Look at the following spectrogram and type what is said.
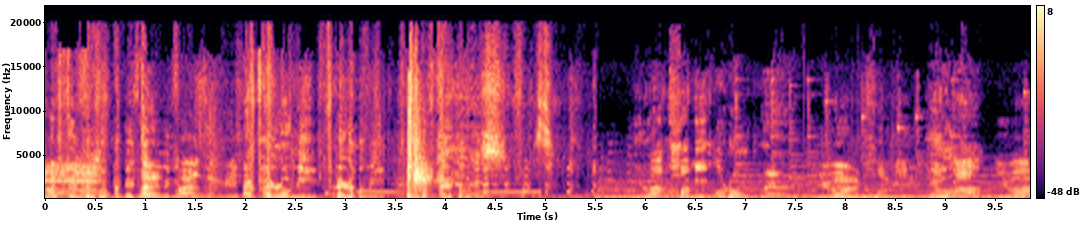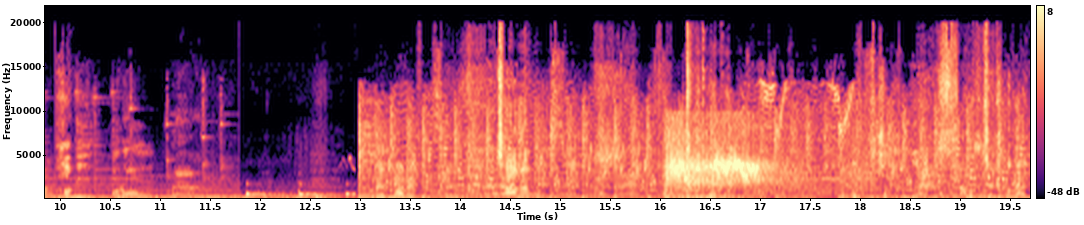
pardon me, pardon, pardon me. 아니, 팔로 미. 팔로 미. 팔로 미, 씨. You are coming along well. You are coming. You are You are coming along well. 오랜만에 듣어요 잘하고 있어요. 어, 잠깐만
